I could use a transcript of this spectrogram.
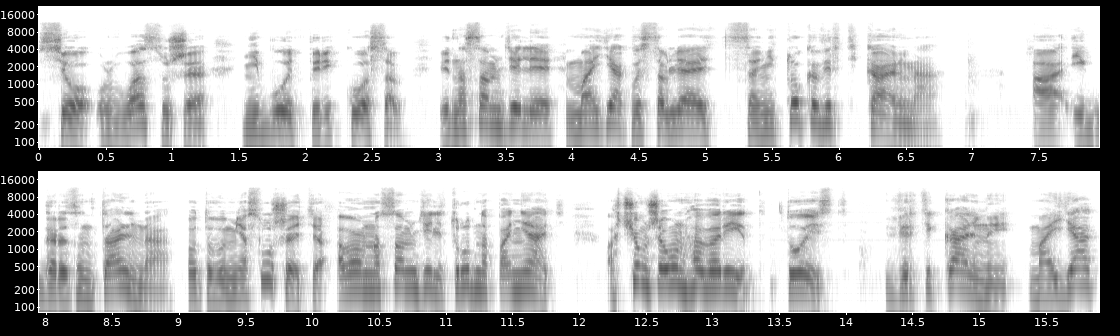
Все, у вас уже не будет перекосов. Ведь на самом деле маяк выставляется не только вертикально, а и горизонтально. Вот вы меня слушаете, а вам на самом деле трудно понять, о чем же он говорит. То есть вертикальный маяк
